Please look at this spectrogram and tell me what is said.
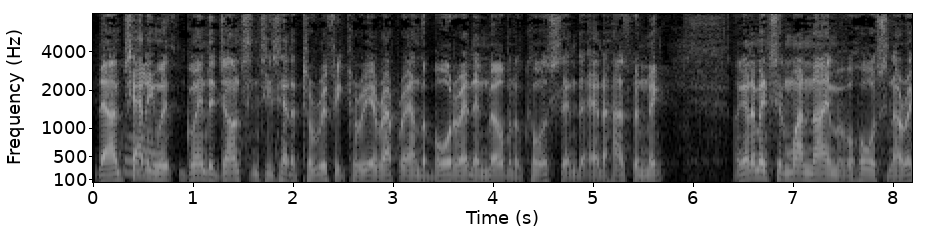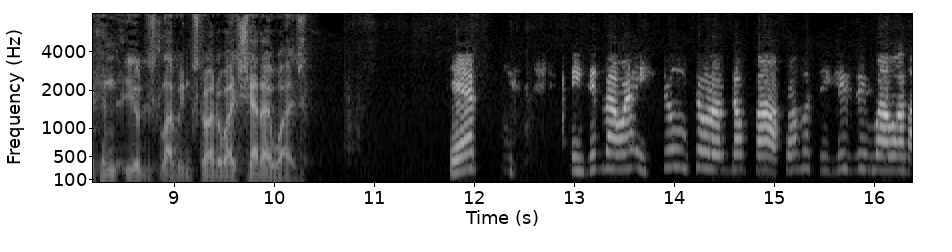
Now I'm chatting Yeah. with Gwenda Johnson. She's had a terrific career up around the border and in Melbourne, of course, and and her husband Mick. I'm going to mention one name of a horse, and I reckon you'll just love him straight away. Shadoways. Yep, he's, in Moana. He's still sort of not far from us. He lives in Moana.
